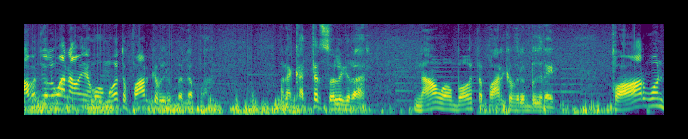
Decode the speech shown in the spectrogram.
அவன் சொல்லுவான் நான் என் உன் முகத்தை பார்க்க விரும்பலப்பா. ஆனால் கத்தர் சொல்லுகிறார் நான் உன் முகத்தை பார்க்க விரும்புகிறேன். பார்வோன்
